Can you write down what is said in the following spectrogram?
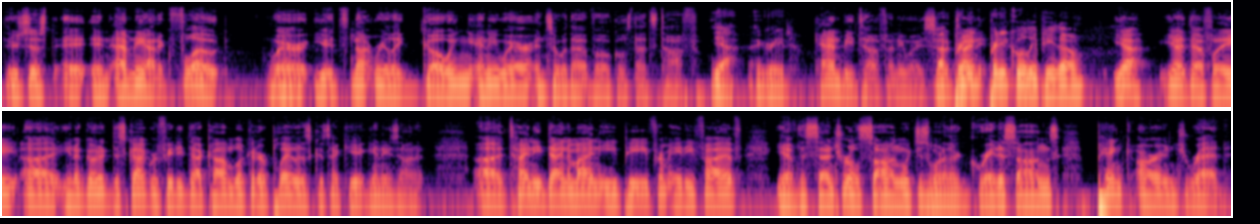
there's just a, an amniotic float where you, it's not really going anywhere, and so without vocals, that's tough. Yeah, agreed. Can be tough anyway. So But pretty tiny, pretty cool EP though. yeah, yeah, definitely. Uh, you know, go to discograffiti.com, look at our playlist because Aikea-Guinea's on it. Uh, Tiny Dynamite EP from '85. You have the Central song, which is one of their greatest songs, Pink, Orange, Red.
